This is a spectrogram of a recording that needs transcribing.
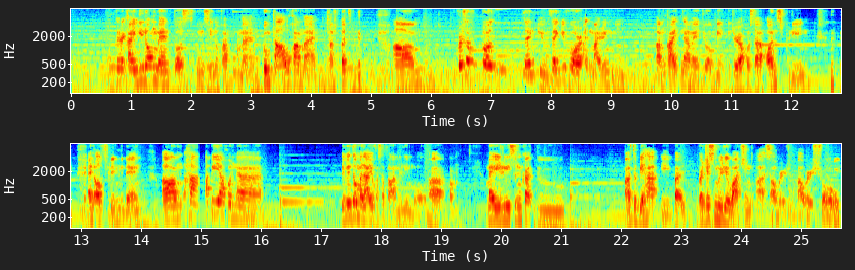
kay kay Ginoong Mentos, kung sino ka man, kung tao ka man, charot. um, first of all, thank you. Thank you for admiring me. Um, kahit na medyo bitter ako sa on-screen and off-screen din, um, happy ako na even though malayo ka sa family mo, um, may reason ka to uh, to be happy but by just merely watching us our our show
